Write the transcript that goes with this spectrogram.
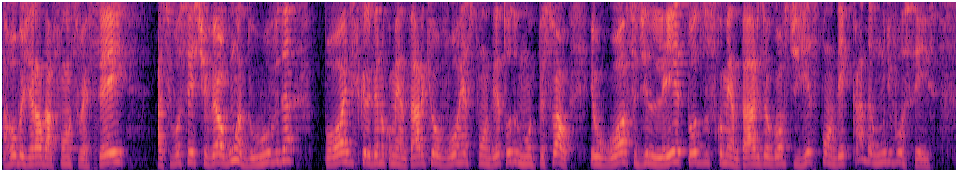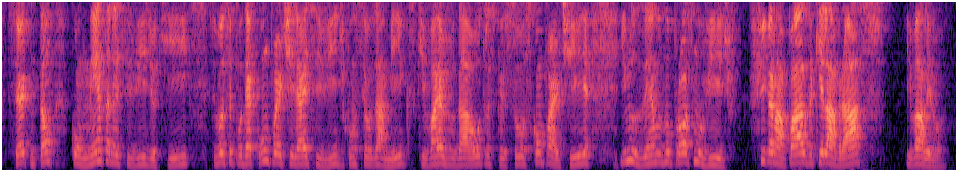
arroba Se você tiver alguma dúvida, pode escrever no comentário que eu vou responder todo mundo. Pessoal, eu gosto de ler todos os comentários, eu gosto de responder cada um de vocês, certo? Então, comenta nesse vídeo aqui. Se você puder compartilhar esse vídeo com seus amigos, que vai ajudar outras pessoas, compartilha e nos vemos no próximo vídeo. Fica na paz, aquele abraço e valeu!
